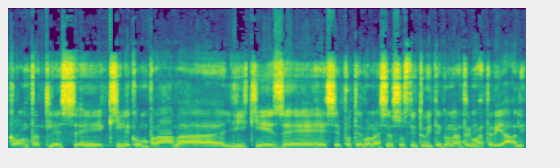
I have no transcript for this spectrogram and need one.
contactless e chi le comprava gli chiese se potevano essere sostituite con altri materiali.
